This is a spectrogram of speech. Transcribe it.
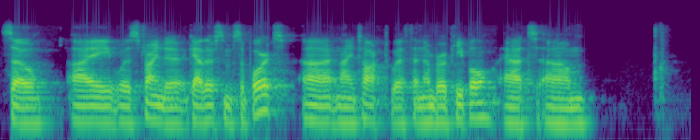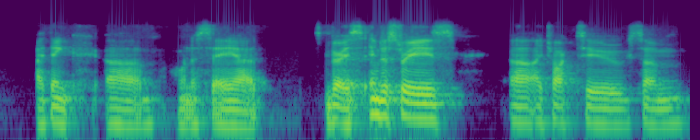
So I was trying to gather some support, uh, and I talked with a number of people at, um, I think, um, I want to say, uh, various industries. Uh, I talked to some,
